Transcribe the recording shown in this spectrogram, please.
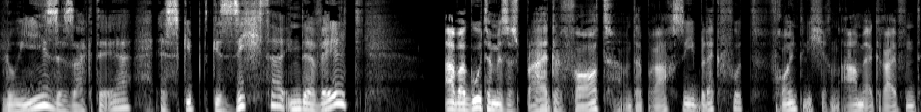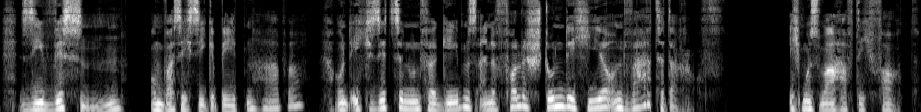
Luise, sagte er, es gibt Gesichter in der Welt. Aber gute Mrs. Bridleford, unterbrach sie Blackfoot, freundlich ihren Arm ergreifend, Sie wissen, um was ich Sie gebeten habe, und ich sitze nun vergebens eine volle Stunde hier und warte darauf. Ich muss wahrhaftig fort.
